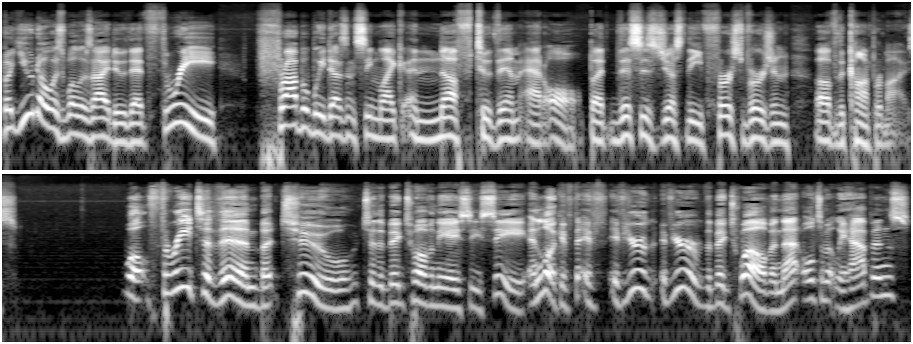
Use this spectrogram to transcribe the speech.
But you know as well as I do that three probably doesn't seem like enough to them at all. But this is just the first version of the compromise. Well, three to them, but two to the Big Twelve and the ACC. And look, if if if you're if you're the Big Twelve and that ultimately happens,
